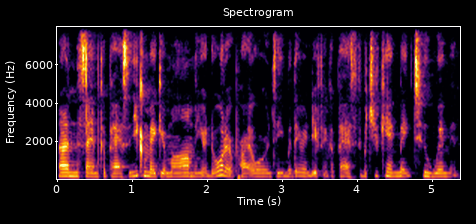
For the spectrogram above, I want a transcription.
Not in the same capacity. You can make your mom and your daughter a priority, but they're in different capacities. But you can't make two women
